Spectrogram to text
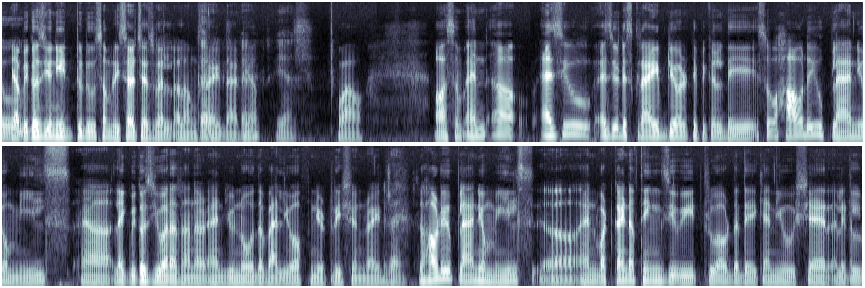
to yeah because you need to do some research as well alongside correct, that correct, yes. Wow. Awesome. And uh, as you as you described your typical day so how do you plan your meals uh, like because you are a runner and you know the value of nutrition right right so how do you plan your meals uh, and what kind of things you eat throughout the day can you share a little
